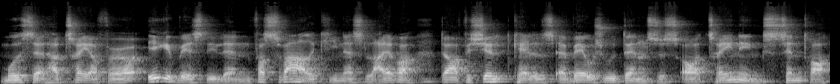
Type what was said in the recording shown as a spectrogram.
Modsat har 43 ikke-vestlige lande forsvaret Kinas lejre, der officielt kaldes erhvervsuddannelses- og træningscentre,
